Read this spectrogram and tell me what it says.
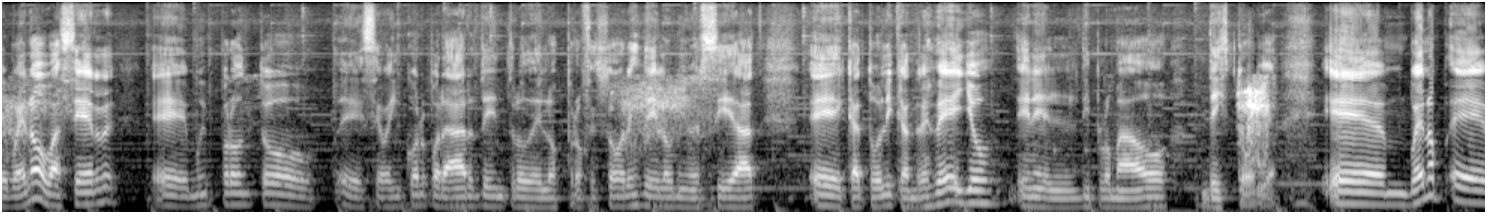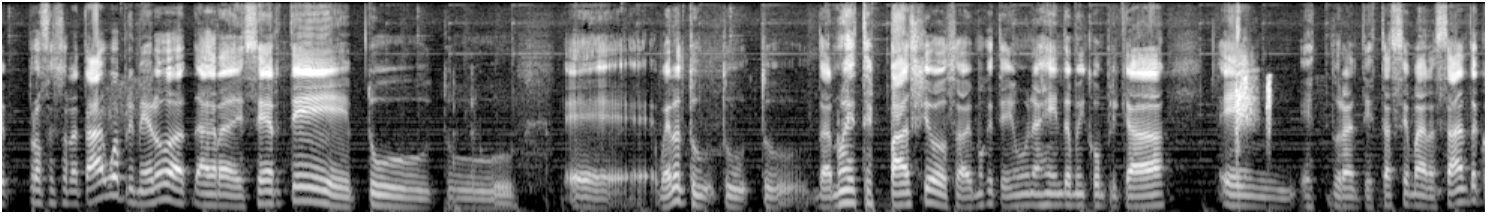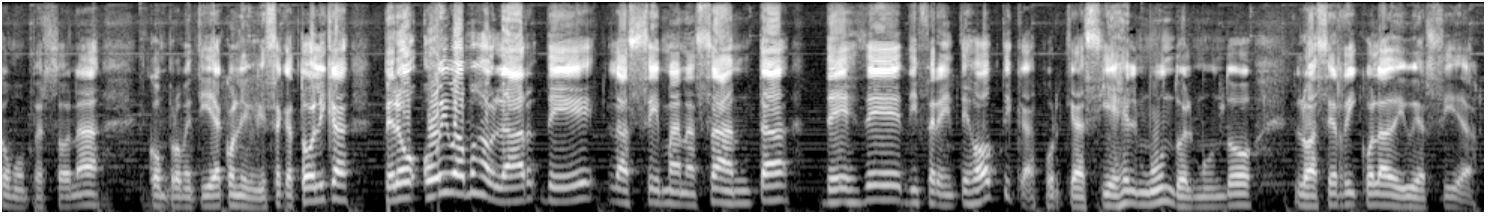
bueno, va a ser eh, muy pronto eh, se va a incorporar dentro de los profesores de la Universidad eh, Católica Andrés Bello en el diplomado de historia. bueno, profesor Atagua, primero agradecerte tu, tu bueno, tu, tu, darnos este espacio. Sabemos que tenemos una agenda muy complicada durante esta Semana Santa como persona comprometida con la Iglesia Católica, pero hoy vamos a hablar de la Semana Santa desde diferentes ópticas, porque así es el mundo, el mundo lo hace rico la diversidad.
